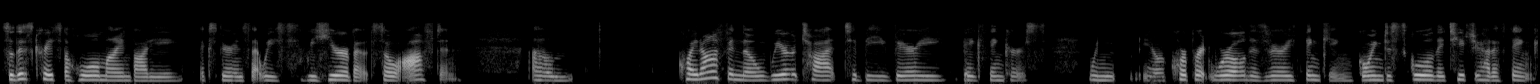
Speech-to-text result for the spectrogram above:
So this creates the whole mind body experience that we we hear about so often. Um, quite often, though, we're taught to be very big thinkers. When you know, corporate world is very thinking. Going to school, they teach you how to think,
